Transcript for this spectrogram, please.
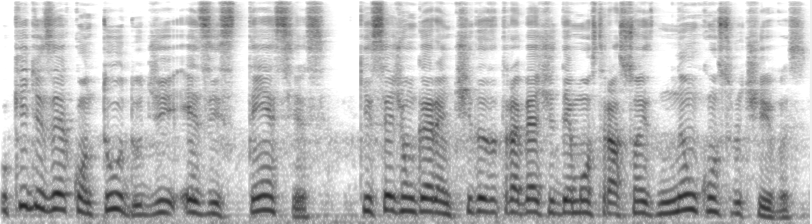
O que dizer, contudo, de existências que sejam garantidas através de demonstrações não construtivas?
